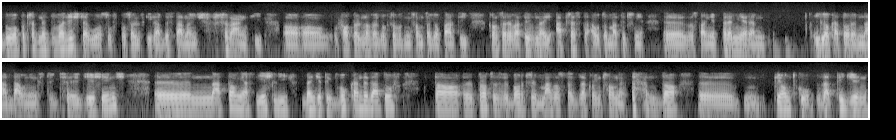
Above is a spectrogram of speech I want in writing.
było potrzebne 20 głosów poselskich, aby stanąć w szranki o, o fotel nowego przewodniczącego partii konserwatywnej, a przez to automatycznie zostanie premierem i lokatorem na Downing Street 10. E, natomiast jeśli będzie tych dwóch kandydatów, to e, proces wyborczy ma zostać zakończony do e, piątku za tydzień,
